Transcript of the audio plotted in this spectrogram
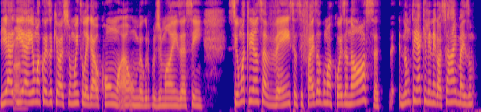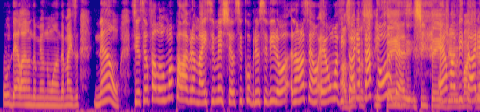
E, a- e aí, uma coisa que eu acho muito legal com a- o meu grupo de mães é assim. Se uma criança vence ou se faz alguma coisa, nossa, não tem aquele negócio, ai, mas o, dela anda, o meu não anda, mas. Não! Se o seu falou uma palavra a mais, se mexeu, se cobriu, se virou, nossa, é uma As vitória pra todas! se entende. É uma vitória,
